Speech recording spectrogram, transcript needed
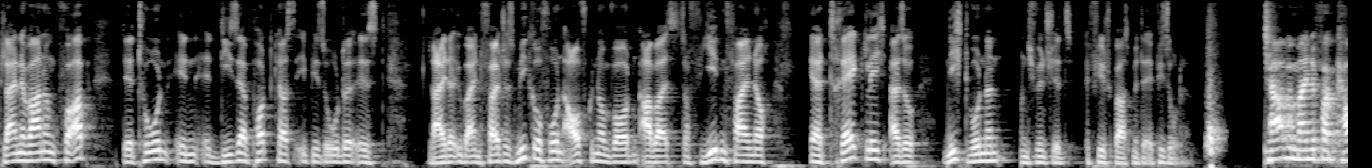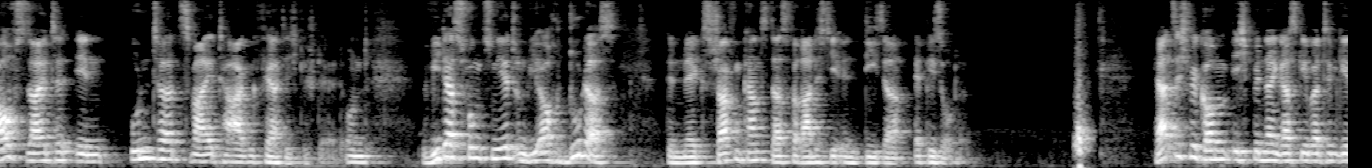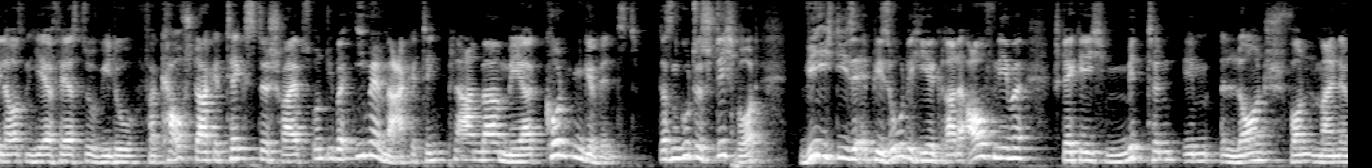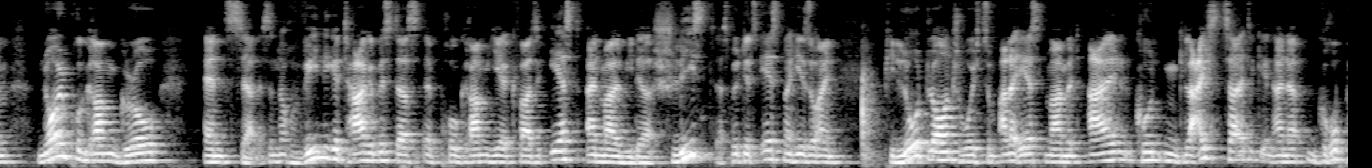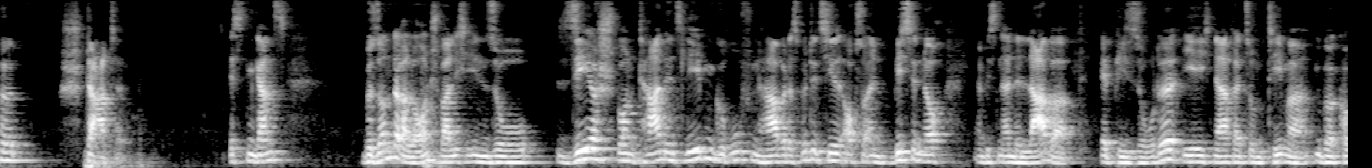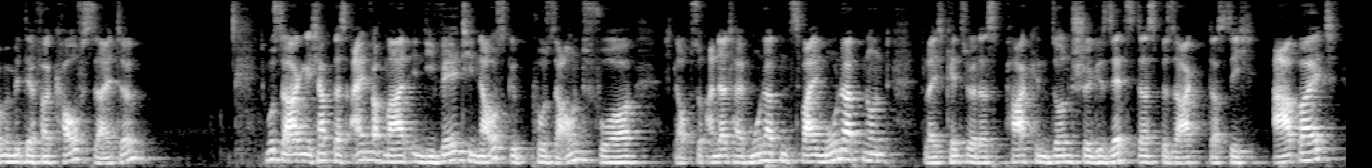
Kleine Warnung vorab, der Ton in dieser Podcast-Episode ist leider über ein falsches Mikrofon aufgenommen worden, aber es ist auf jeden Fall noch erträglich, also nicht wundern und ich wünsche jetzt viel Spaß mit der Episode. Ich habe meine Verkaufsseite in unter zwei Tagen fertiggestellt und wie das funktioniert und wie auch du das demnächst schaffen kannst, das verrate ich dir in dieser Episode. Herzlich willkommen, ich bin dein Gastgeber Tim Gehlhausen. Hier erfährst du, wie du verkaufsstarke Texte schreibst und über E-Mail-Marketing planbar mehr Kunden gewinnst. Das ist ein gutes Stichwort. Wie ich diese Episode hier gerade aufnehme, stecke ich mitten im Launch von meinem neuen Programm Grow and Sell. Es sind noch wenige Tage, bis das äh, Programm hier quasi erst einmal wieder schließt. Das wird jetzt erstmal hier so ein Pilot-Launch, wo ich zum allerersten Mal mit allen Kunden gleichzeitig in einer Gruppe starte. Ist ein ganz besonderer Launch, weil ich ihn so sehr spontan ins Leben gerufen habe. Das wird jetzt hier auch so ein bisschen noch ein bisschen eine Laber-Episode, ehe ich nachher zum Thema überkomme mit der Verkaufsseite. Ich muss sagen, ich habe das einfach mal in die Welt hinausgeposaunt vor, ich glaube, so anderthalb Monaten, zwei Monaten und vielleicht kennst du ja das Parkinson'sche Gesetz, das besagt, dass sich Arbeit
